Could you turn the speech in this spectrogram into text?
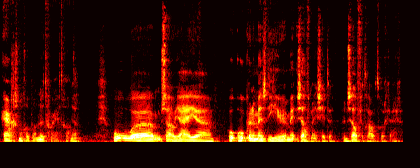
ergens nog ook wel nut voor heeft gehad. Ja. Hoe eh, zou jij, hoe, hoe kunnen mensen die hier mee- zelf mee zitten hun zelfvertrouwen terugkrijgen?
